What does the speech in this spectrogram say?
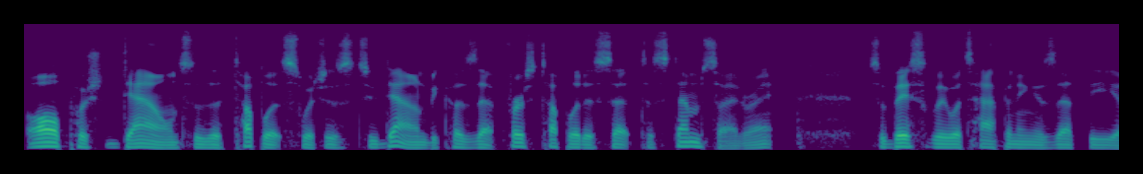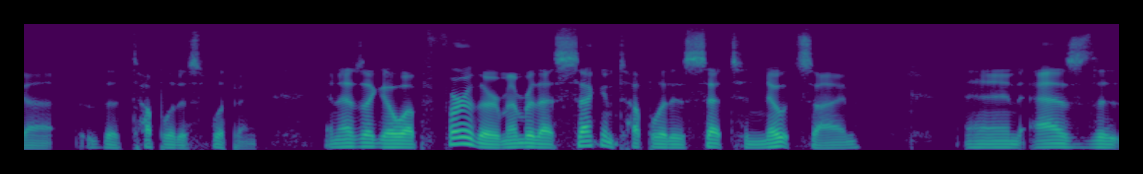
all pushed down, so the tuplet switches to down because that first tuplet is set to stem side, right? So basically, what's happening is that the uh, the tuplet is flipping, and as I go up further, remember that second tuplet is set to note side. And as the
